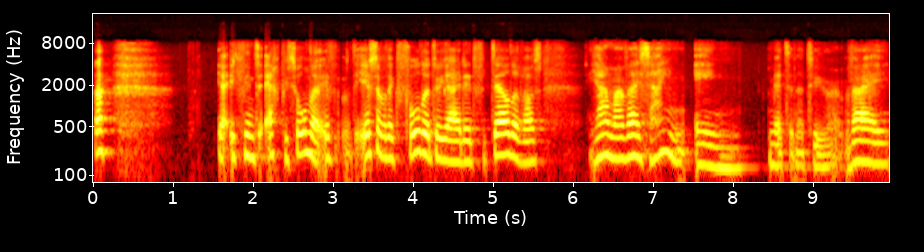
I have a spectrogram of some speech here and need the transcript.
ja, ik vind het echt bijzonder. Het eerste wat ik voelde toen jij dit vertelde was: ja, maar wij zijn één met de natuur. Wij,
